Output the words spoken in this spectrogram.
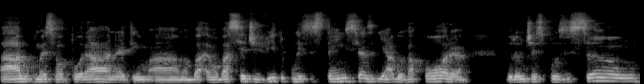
a água começa a evaporar, né? Tem uma, uma, é uma bacia de vidro com resistências e a água evapora durante a exposição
